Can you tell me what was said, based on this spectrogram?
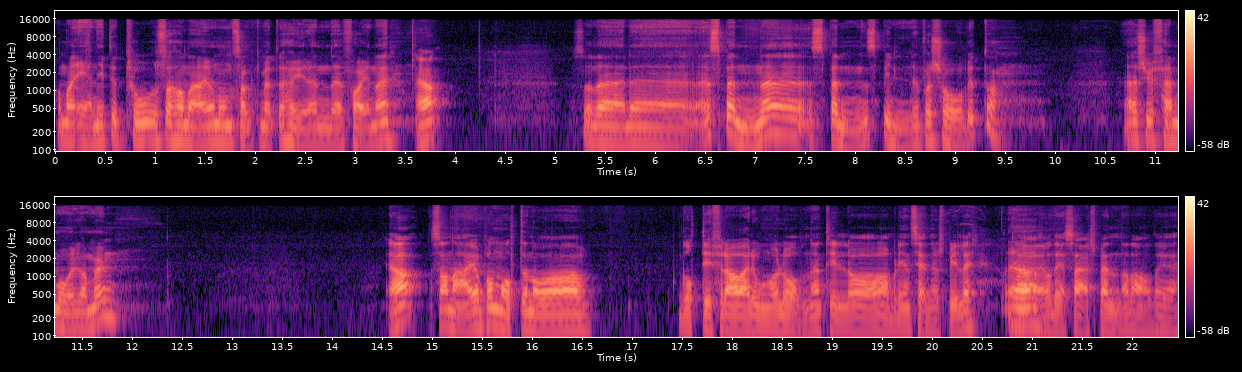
Han er 1,92, så han er jo noen centimeter høyere enn det Fayen er. Ja. Så det er, en er spennende, spennende spiller for så vidt, da. Jeg er 25 år gammel. ja, så han er jo på en måte nå gått ifra å være ung og lovende til å bli en seniorspiller. Det er jo det som er spennende, da.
